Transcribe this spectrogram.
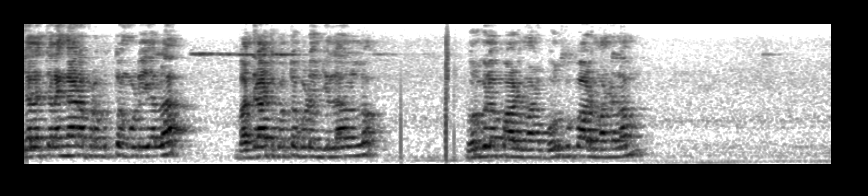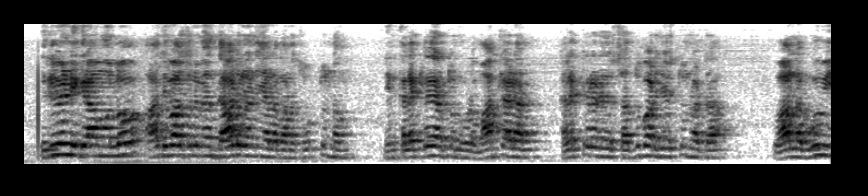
ఇలా తెలంగాణ ప్రభుత్వం కూడా ఇలా భద్రాద్రి కొత్తగూడెం జిల్లాలలో బురుగులపాడు మన బురుగుపాడు మండలం ఇరివెండి గ్రామంలో ఆదివాసుల మీద దాడులని ఇలా మనం చూస్తున్నాం. నేను కలెక్టర్ గారితో కూడా మాట్లాడాను. కలెక్టర్ గారు సర్దుబాటు చేస్తున్నట. వాళ్ళ భూమి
